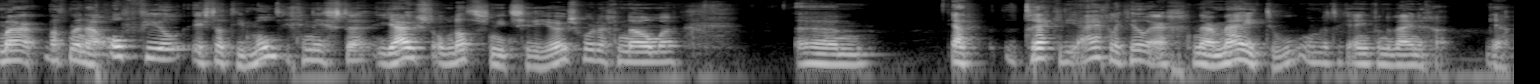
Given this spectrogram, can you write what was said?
Maar wat me nou opviel is dat die mondhygiënisten, juist omdat ze niet serieus worden genomen, um, ja, trekken die eigenlijk heel erg naar mij toe, omdat ik een van de weinige ja,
